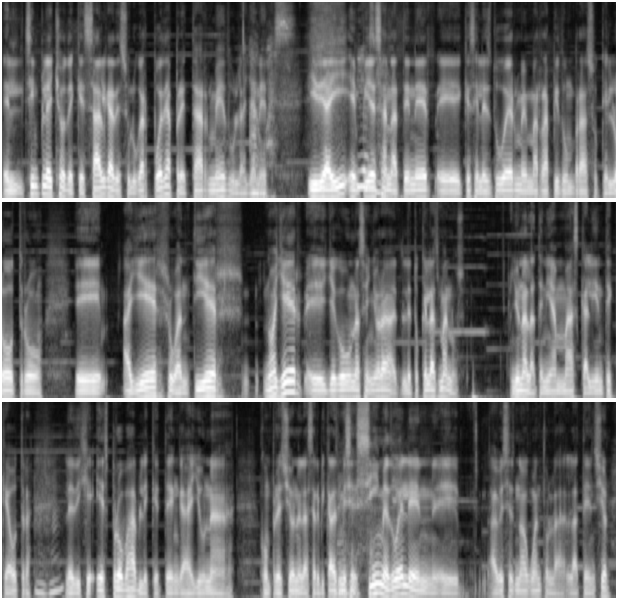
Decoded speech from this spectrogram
el simple hecho de que salga de su lugar puede apretar médula, Janet. Aguas. Y de ahí empiezan a tener eh, que se les duerme más rápido un brazo que el otro. Eh, ayer o antier, no ayer, eh, llegó una señora, le toqué las manos y una la tenía más caliente que otra. Le dije, es probable que tenga ahí una compresión en las cervicales. Me dice, sí, me duelen, eh, a veces no aguanto la, la tensión.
